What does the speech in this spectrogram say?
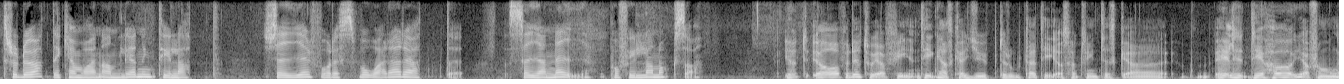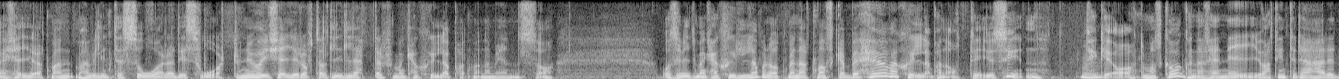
Tror du att det kan vara en anledning till att tjejer får det svårare att eh, säga nej på fyllan också? Ja, för det tror jag det är ganska djupt rotat i oss. Att vi inte ska, eller det hör jag från många tjejer, att man, man vill inte såra, det är svårt. Nu har ju tjejer oftast lite lättare för man kan skylla på att man har mens och, och så vidare. Man kan skylla på något, men att man ska behöva skylla på något är ju synd, mm. tycker jag. Att man ska kunna säga nej och att inte det är ett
